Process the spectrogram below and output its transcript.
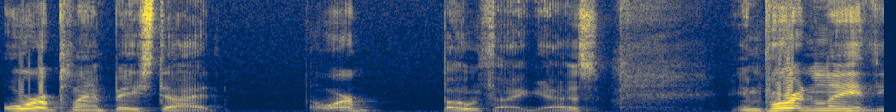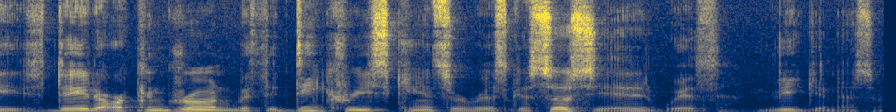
or a plant-based diet, or both, I guess. Importantly, these data are congruent with the decreased cancer risk associated with veganism.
